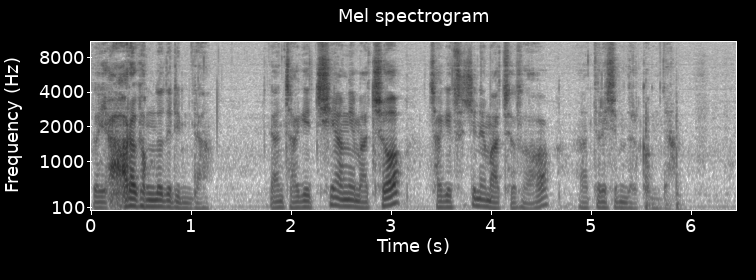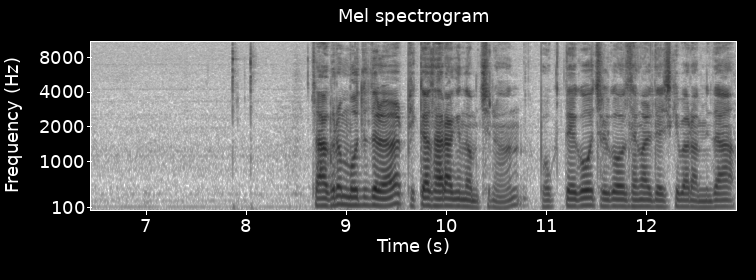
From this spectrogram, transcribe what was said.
그 여러 경로들입니다. 그러니까 자기 취향에 맞춰, 자기 수준에 맞춰서 아, 들으시면 될 겁니다. 자, 그럼 모두들 빛과 사랑이 넘치는 복되고 즐거운 생활 되시기 바랍니다.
